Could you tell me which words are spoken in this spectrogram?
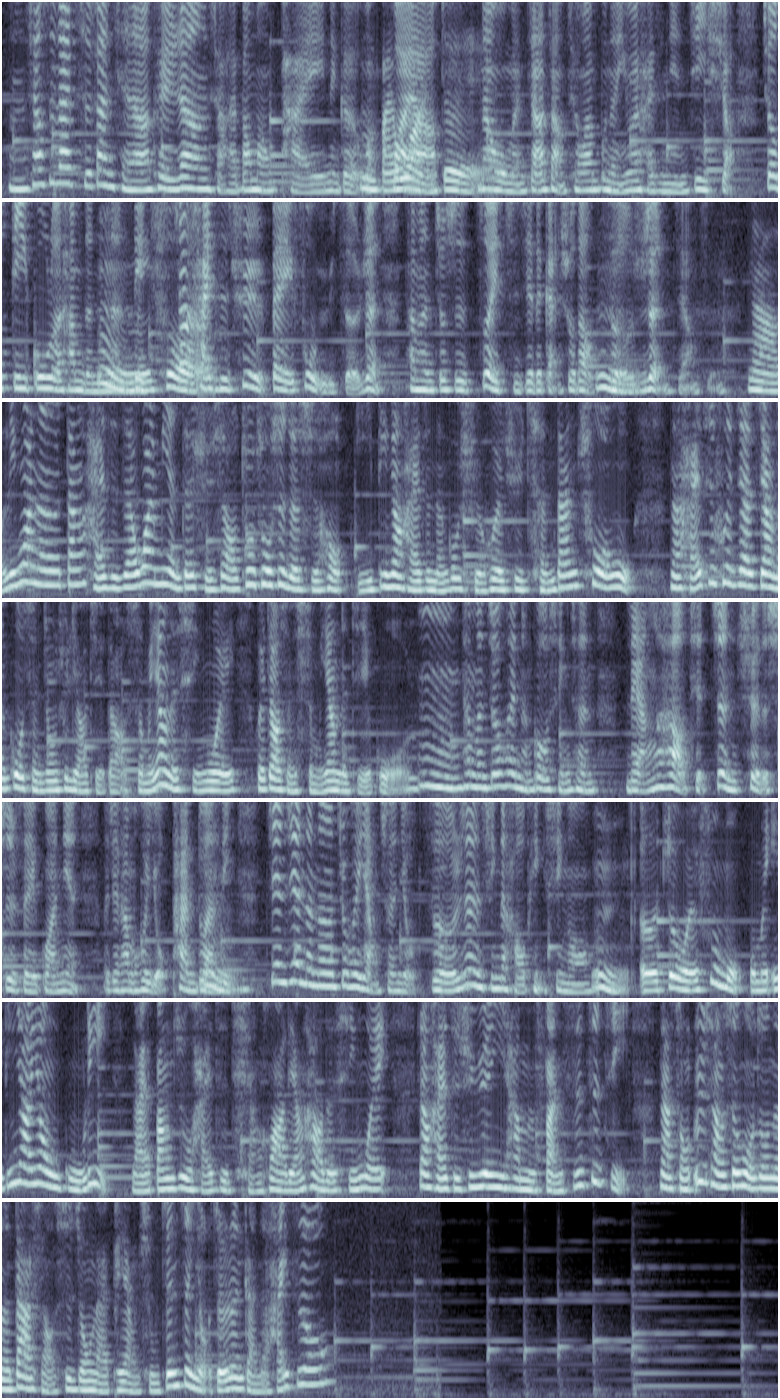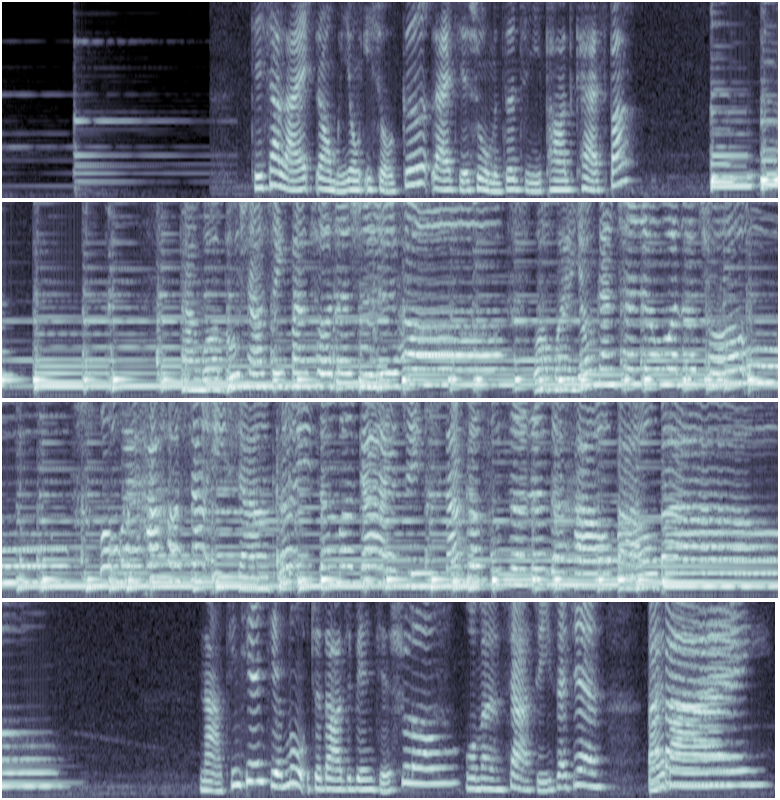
嗯，像是在吃饭前啊，可以让小孩帮忙排那个碗筷啊。嗯、对。那我们家长千万不能因为孩子年纪小，就低估了他们的能力。让孩子去被赋予责任，他们就是最直接的感受到责任，嗯、这样子。那另外呢，当孩子在外面在学校做错事的时候，一定让孩子能够学会去承担错误。那孩子会在这样的过程中去了解到什么样的行为会造成什么样的结果。嗯，他们就会能够形成良好且正确的是非观念，而且他们会有判断力。嗯、渐渐的呢，就会养成有责任心的好品性哦。嗯，而作为父母，我们一定要用鼓励来帮助孩子强化良好的行为，让孩子去愿意他们反思自己。那从日常生活中的大小事中来培养出真正有责任感的孩子哦。接下来，让我们用一首歌来结束我们这集 Podcast 吧。当我不小心犯错的时候，我会勇敢承认我的错误，我会好好想一想，可以怎么改进，当个负责任的好宝宝。那今天节目就到这边结束喽，我们下集再见，拜拜。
